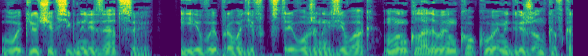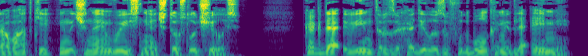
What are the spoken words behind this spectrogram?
Выключив сигнализацию и выпроводив встревоженных зевак, мы укладываем Коко и медвежонка в кроватки и начинаем выяснять, что случилось. Когда Винтер заходила за футболками для Эмми,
